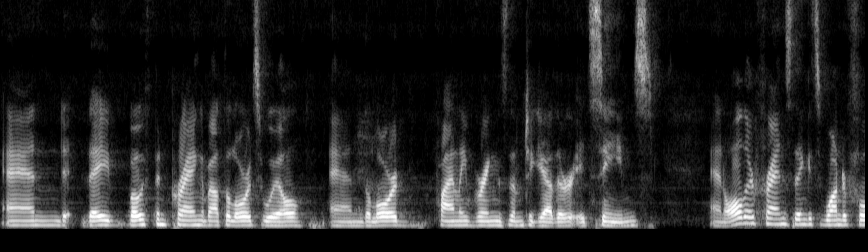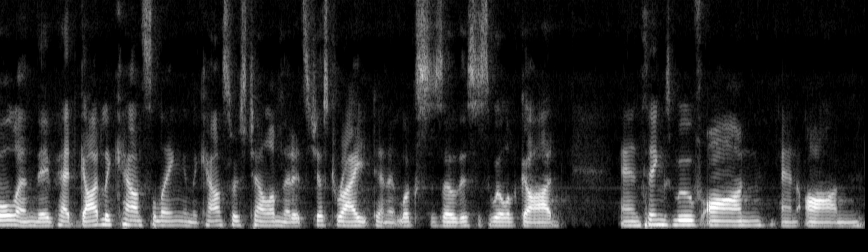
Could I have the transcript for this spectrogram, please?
and they've both been praying about the Lord's will, and the Lord finally brings them together, it seems. And all their friends think it's wonderful, and they've had godly counseling, and the counselors tell them that it's just right, and it looks as though this is the will of God. And things move on and on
